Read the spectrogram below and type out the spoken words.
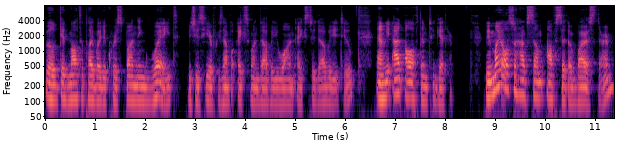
will get multiplied by the corresponding weight, which is here, for example, X1, W1, X2, W2, and we add all of them together. We might also have some offset or bias term,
